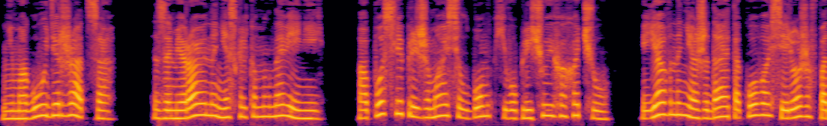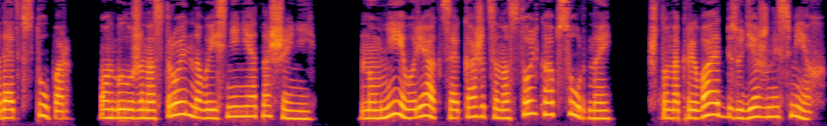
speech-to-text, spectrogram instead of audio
Не могу удержаться. Замираю на несколько мгновений, а после прижимаюсь лбом к его плечу и хохочу. Явно не ожидая такого, Сережа впадает в ступор, он был уже настроен на выяснение отношений. Но мне его реакция кажется настолько абсурдной, что накрывает безудержный смех.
